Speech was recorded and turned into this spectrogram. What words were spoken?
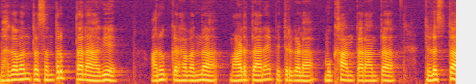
ಭಗವಂತ ಸಂತೃಪ್ತನಾಗಿ ಅನುಗ್ರಹವನ್ನು ಮಾಡ್ತಾನೆ ಪಿತೃಗಳ ಮುಖಾಂತರ ಅಂತ ತಿಳಿಸ್ತಾ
